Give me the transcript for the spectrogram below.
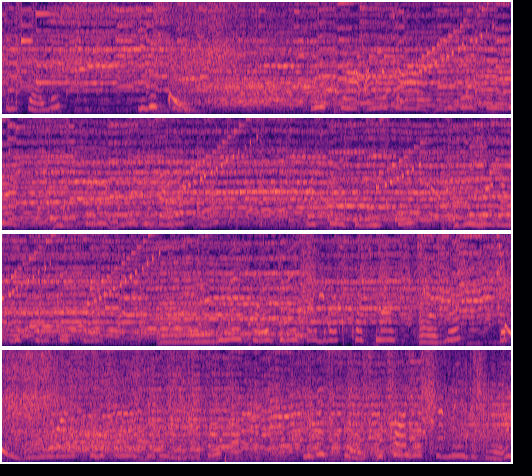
açıklık geldi. Bir de şey. Rusya, Amerika, bir de kırmızı e, sarı bir bayrak var. Başka ne çizmiştim? Azerbaycan, Hindistan, Türkiye, eee, Güney Kore, Güney Kore biraz saçma oldu. Ve yuvarlakta bir şeyler çizememiştim. De şey, İtalya çizmeyi düşünüyorum.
